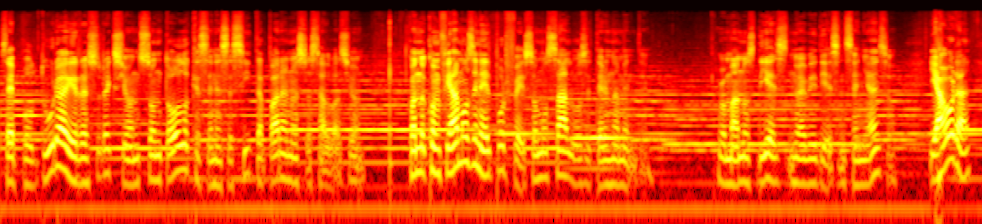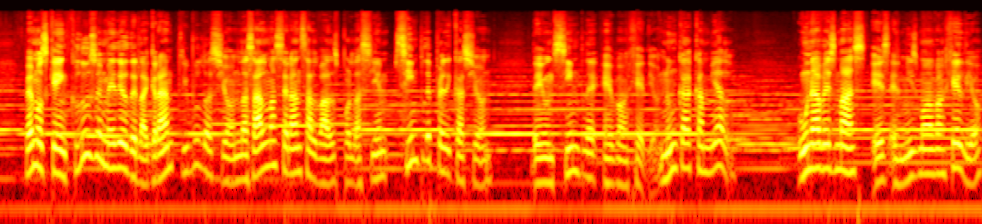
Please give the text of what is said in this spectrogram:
sepultura y resurrección son todo lo que se necesita para nuestra salvación. Cuando confiamos en Él por fe, somos salvos eternamente. Romanos 10, 9 y 10 enseña eso. Y ahora vemos que incluso en medio de la gran tribulación, las almas serán salvadas por la simple predicación de un simple evangelio. Nunca ha cambiado. Una vez más es el mismo evangelio,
